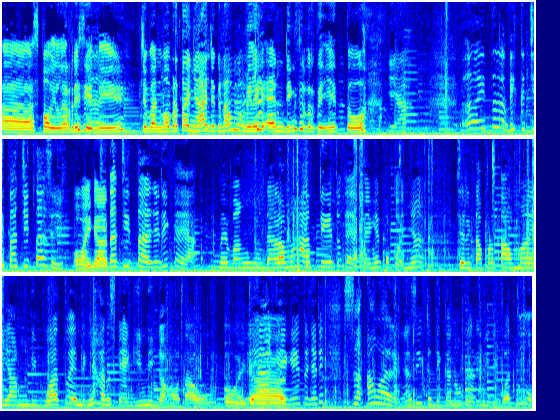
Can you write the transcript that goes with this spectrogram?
eh, spoiler di sini. Cuman mau bertanya aja kenapa memilih ending seperti itu. Iya. Eh, itu lebih ke cita-cita sih. Oh my god. Cita-cita. Jadi kayak memang dalam hati itu kayak pengen pokoknya cerita pertama yang dibuat tuh endingnya harus kayak gini, nggak mau tahu. Oh my Iya kayak god. gitu. Jadi seawalnya sih ketika novel ini dibuat tuh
